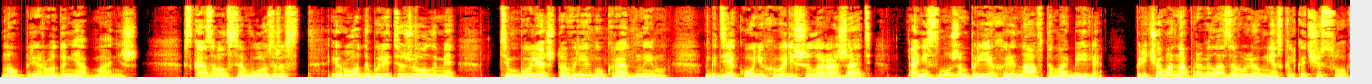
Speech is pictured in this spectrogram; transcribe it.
Но природу не обманешь. Сказывался возраст, и роды были тяжелыми, тем более, что в Ригу к родным, где Конюхова решила рожать, они с мужем приехали на автомобиле, причем она провела за рулем несколько часов.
